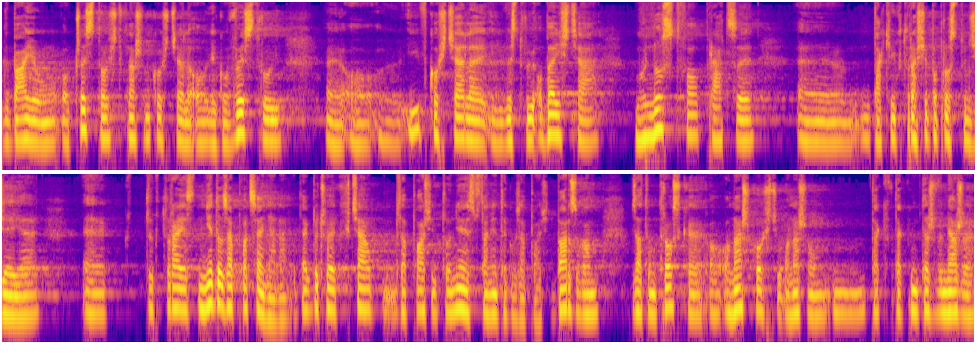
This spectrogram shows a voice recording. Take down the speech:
dbają o czystość w naszym kościele, o jego wystrój, e, o, i w kościele, i wystrój obejścia. Mnóstwo pracy e, takiej, która się po prostu dzieje, która jest nie do zapłacenia nawet. Jakby człowiek chciał zapłacić, to nie jest w stanie tego zapłacić. Bardzo Wam za tę troskę o, o nasz Kościół, o naszą, tak, w takim też wymiarze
